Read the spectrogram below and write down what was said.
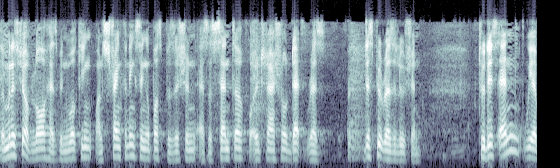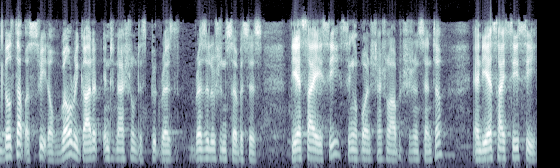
the Ministry of Law has been working on strengthening Singapore's position as a center for international debt res- dispute resolution. To this end, we have built up a suite of well-regarded international dispute res- resolution services, the SIAC, Singapore International Arbitration Center, and the SICC,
